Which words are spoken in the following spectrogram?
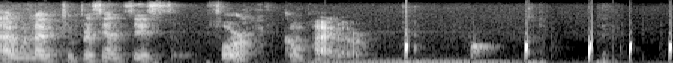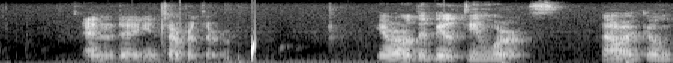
I would like to present this Forth compiler and the interpreter. Here are the built-in words. Now I'm going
